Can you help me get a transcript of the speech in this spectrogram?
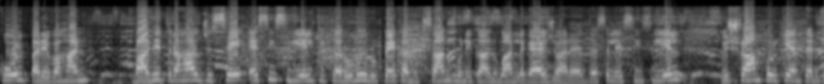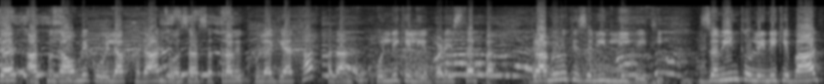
कोल परिवहन बाधित रहा, जिससे एसईसीएल के करोड़ों रुपए का नुकसान होने का अनुमान लगाया जा रहा है। दरअसल एसईसीएल विश्रामपुर के अंतर्गत आत्मगांव में कोयला खदान 2017 में खोला गया था। खदान को खोलने के लिए बड़े स्तर पर ग्रामीणों की ज़मीन ली गई थी। ज़मीन को लेने के बाद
